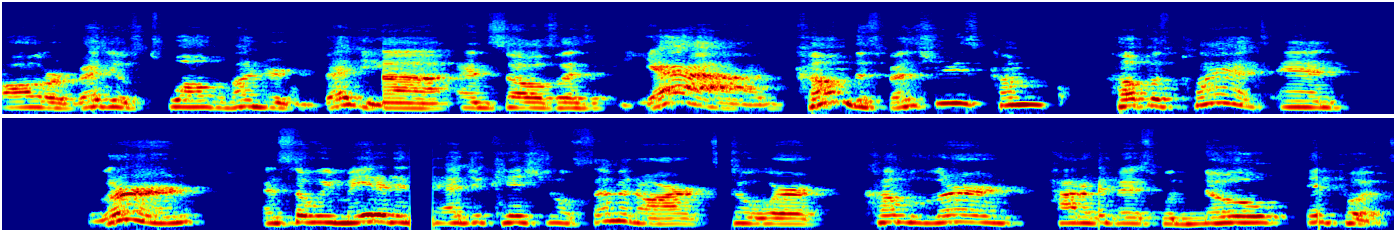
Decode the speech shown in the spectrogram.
all of our veggies, 1,200 veggies. Uh, and so, I said, yeah, come dispensaries, come help us plant and learn. And so we made it an educational seminar to where come learn how to cannabis with no inputs.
